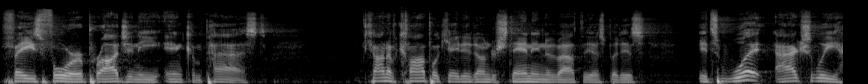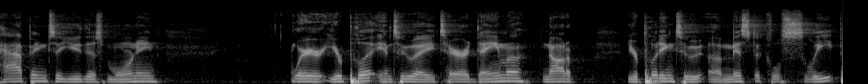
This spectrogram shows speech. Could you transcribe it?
Phase 4 progeny encompassed. Kind of complicated understanding about this but it's, it's what actually happened to you this morning where you're put into a tardemah, not a, you're put into a mystical sleep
